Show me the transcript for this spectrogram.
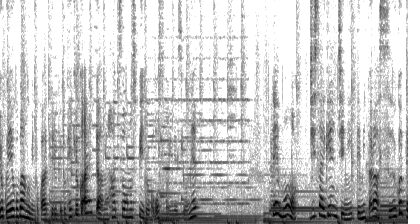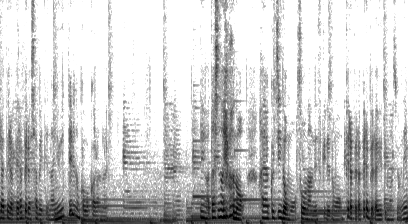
よく英語番組とかやってるけど結局あれってあの発音のスピードが遅いんですよね。でも実際現地に行ってみたらすごいペラペラペラペラ喋って何を言ってるのかわからない。ね、私の今の早口度もそうなんですけれどもペラペラペラペラ言ってますよね。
